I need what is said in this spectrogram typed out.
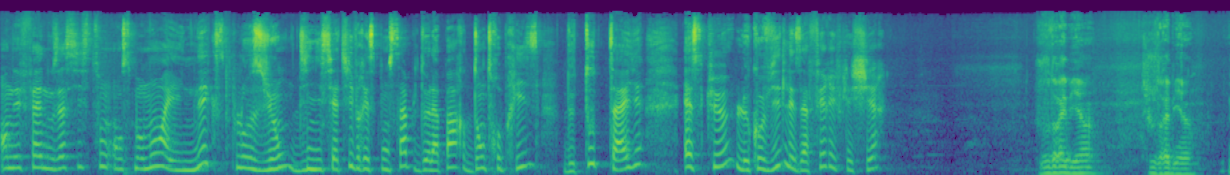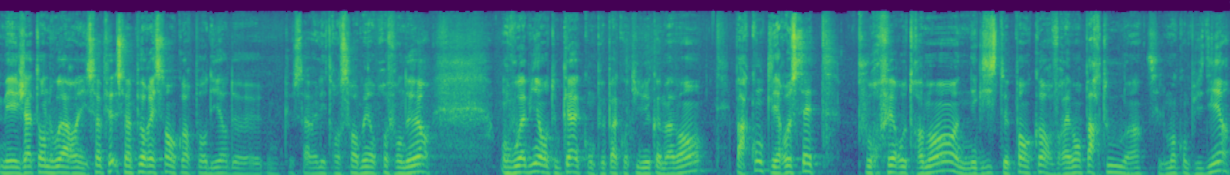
En effet, nous assistons en ce moment à une explosion d'initiatives responsables de la part d'entreprises de toute taille. Est-ce que le Covid les a fait réfléchir? Je voudrais bien, je voudrais bien. Mais j'attends de voir, c'est un peu récent encore pour dire que ça va les transformer en profondeur. On voit bien en tout cas qu'on ne peut pas continuer comme avant. Par contre, les recettes pour faire autrement n'existent pas encore vraiment partout, hein. c'est le moins qu'on puisse dire.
